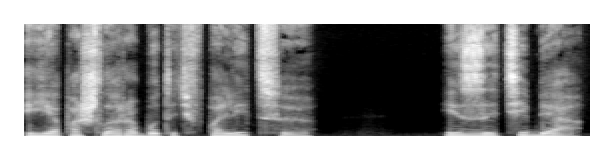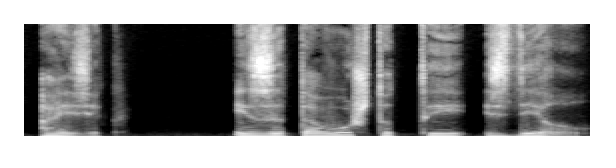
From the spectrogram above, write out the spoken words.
И я пошла работать в полицию из-за тебя, Айзик, из-за того, что ты сделал.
